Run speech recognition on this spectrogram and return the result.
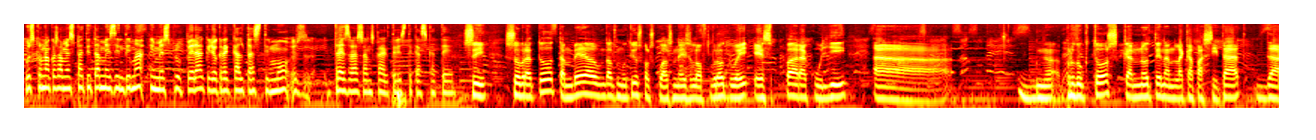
busca una cosa més petita, més íntima i més propera, que jo crec que el testimó és tres de les grans característiques que té. Sí, sobretot també un dels motius pels quals neix l'Off-Broadway és per acollir eh, productors que no tenen la capacitat de,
